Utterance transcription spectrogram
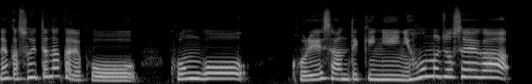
なんかそういった中でこう今後堀江さん的に日本の女性が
